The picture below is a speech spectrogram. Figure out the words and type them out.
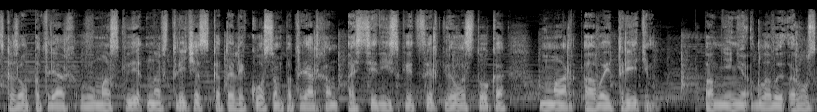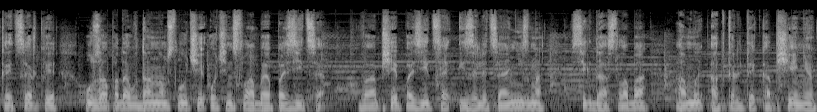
сказал патриарх в Москве на встрече с католикосом патриархом Ассирийской церкви Востока Мар Авой III. По мнению главы русской церкви, у Запада в данном случае очень слабая позиция. Вообще позиция изоляционизма всегда слаба, а мы открыты к общению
